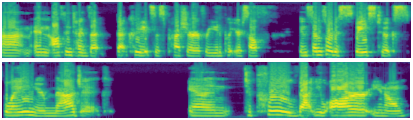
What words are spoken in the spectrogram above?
Um, and oftentimes that, that creates this pressure for you to put yourself in some sort of space to explain your magic and to prove that you are, you know,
